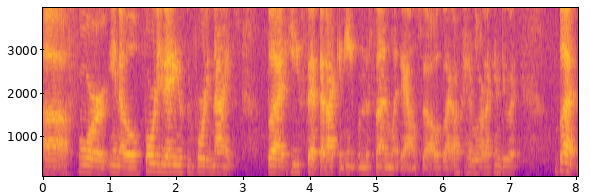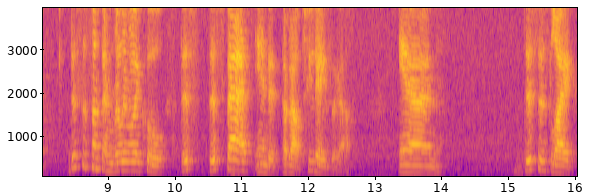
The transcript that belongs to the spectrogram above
uh, for, you know, 40 days and 40 nights. But he said that I can eat when the sun went down. So I was like, okay, Lord, I can do it. But this is something really, really cool this this fast ended about two days ago. And this is like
